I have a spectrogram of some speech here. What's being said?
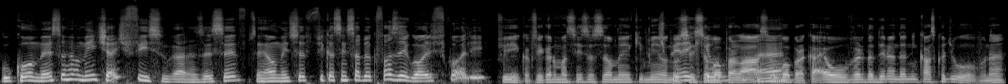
o começo realmente é difícil, cara. Às vezes você, você realmente você fica sem saber o que fazer, igual ele ficou ali. fica, fica numa sensação meio que, meu, Tipo, não sei se eu vou eu- pra lá, se eu é. vou pra cá. É o verdadeiro andando em casca de ovo, né?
